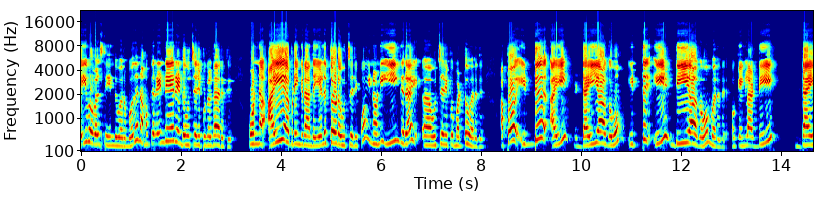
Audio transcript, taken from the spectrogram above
ஐ வவல் சேர்ந்து வரும்போது நமக்கு ரெண்டே ரெண்டு உச்சரிப்புகள் தான் இருக்கு. ஒன்னு ஐ அப்படிங்கிற அந்த எழுத்தோட உச்சரிப்பும் இன்னொன்னு ஈங்கிற உச்சரிப்பு மட்டும் வருது. அப்போ இட்டு ஐ டையாகவும் இட்டு இ டி ஆகவும் வருது. ஓகேங்களா? டி டை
